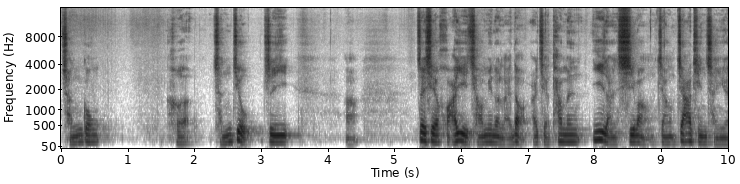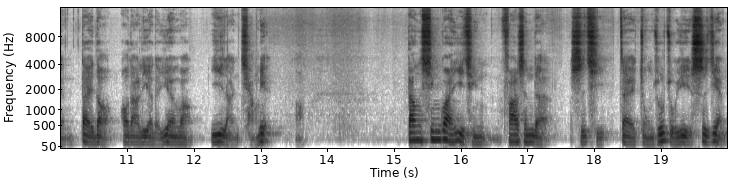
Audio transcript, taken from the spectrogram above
成功和成就之一，这些华裔侨民的来到，而且他们依然希望将家庭成员带到澳大利亚的愿望依然强烈，啊，当新冠疫情发生的时期，在种族主义事件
